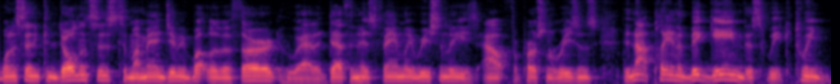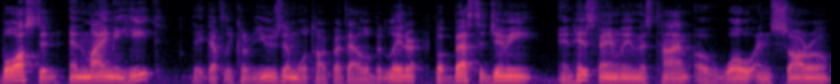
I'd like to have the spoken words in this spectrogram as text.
Want to send condolences to my man Jimmy Butler III, who had a death in his family recently. He's out for personal reasons. Did not play in the big game this week between Boston and the Miami Heat. They definitely could have used him. We'll talk about that a little bit later. But best to Jimmy and his family in this time of woe and sorrow.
